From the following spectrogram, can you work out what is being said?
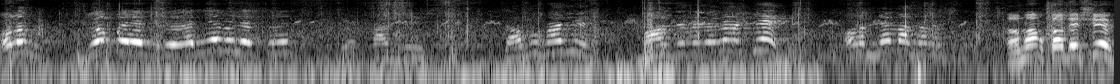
Oğlum yok böyle bir şey. Niye böyle yaptınız? Kardeş. Çabuk hadi. Malzemeleri al gel. Oğlum ne malzemesi? Tamam kardeşim.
